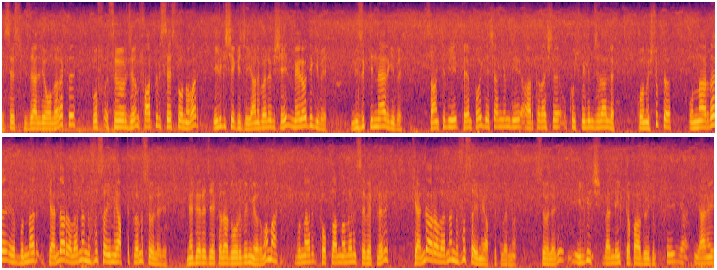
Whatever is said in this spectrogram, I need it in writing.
e, ses güzelliği olarak da bu sığırcığın farklı bir ses tonu var. İlgi çekici. Yani böyle bir şeyin melodi gibi. Müzik dinler gibi. Sanki bir tempo. Geçen gün bir arkadaşla kuş bilimcilerle konuştuk da onlar da e, bunlar kendi aralarında nüfus sayımı yaptıklarını söyledi. Ne dereceye kadar doğru bilmiyorum ama bunlar toplanmaların sebepleri kendi aralarında nüfus sayımı yaptıklarını söyledi. İlginç. Ben de ilk defa duydum. E, ya- Yani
